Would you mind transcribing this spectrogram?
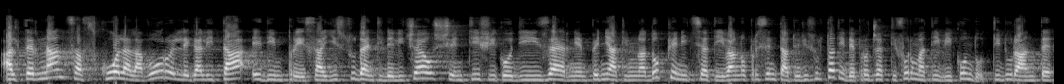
Alternanza scuola-lavoro e legalità ed impresa. Gli studenti del liceo scientifico di Isernia impegnati in una doppia iniziativa hanno presentato i risultati dei progetti formativi condotti durante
